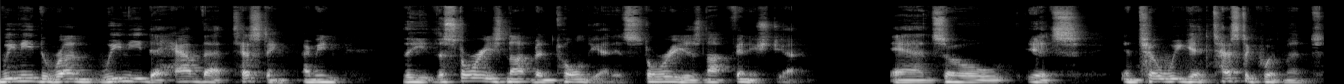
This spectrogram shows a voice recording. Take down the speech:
we need to run. We need to have that testing. I mean, the the story's not been told yet. Its story is not finished yet, and so it's until we get test equipment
